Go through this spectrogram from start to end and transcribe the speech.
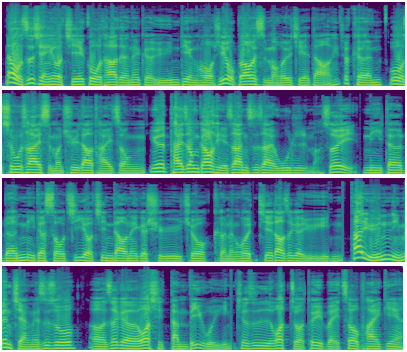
那我之前有接过他的那个语音电话，其实我不知道为什么会接到，就可能我出差什么去到台中，因为台中高铁站是在乌日嘛，所以你的人你的手机有进到那个区域，就可能会接到这个语音。他语音里面讲的是说，呃，这个我是单笔语音，就是我绝对袂做歹囝，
